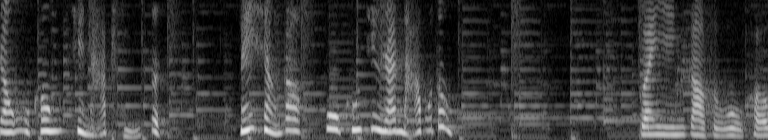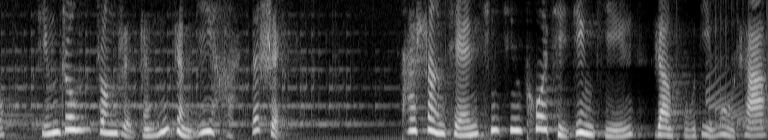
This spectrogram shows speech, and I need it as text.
让悟空去拿瓶子，没想到悟空竟然拿不动。观音告诉悟空。瓶中装着整整一海的水，他上前轻轻托起净瓶，让徒弟木叉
